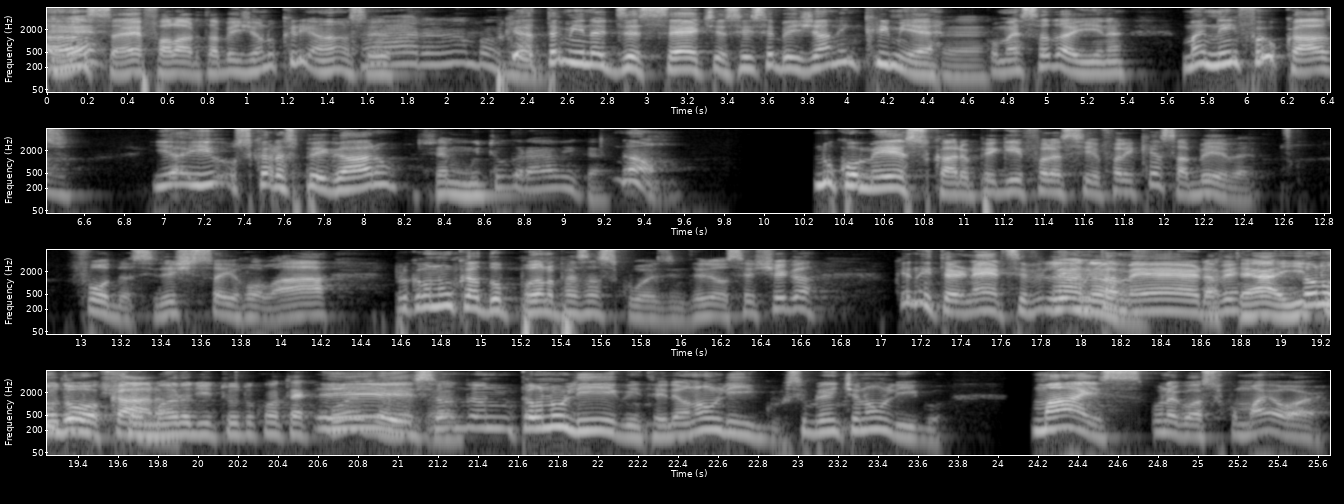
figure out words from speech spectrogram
criança, é? falaram, tá beijando criança. Caramba, Porque até mina de 17, assim, você beijar nem crime é. É. Começa daí, né? Mas nem foi o caso. E aí os caras pegaram, Isso é muito grave, cara. não. No começo, cara, eu peguei e falei assim, eu falei, quer saber, velho? Foda-se, deixa isso aí rolar, porque eu nunca dou pano pra essas coisas, entendeu? Você chega, porque na internet você lê Ah, muita não. merda, Até aí, então não dou, cara. chamando de tudo quanto é coisa. Isso, né? eu então eu não ligo, entendeu? Eu não ligo, simplesmente eu não ligo. Mas o negócio ficou maior.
